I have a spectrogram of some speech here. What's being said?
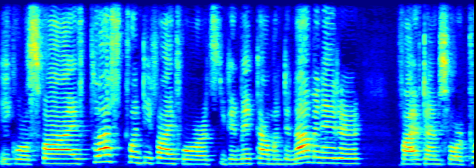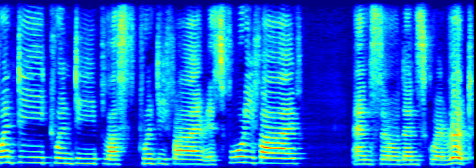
equals 5 plus 25 fourths. You can make common denominator. 5 times 4, 20. 20 plus 25 is 45. And so then square root.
